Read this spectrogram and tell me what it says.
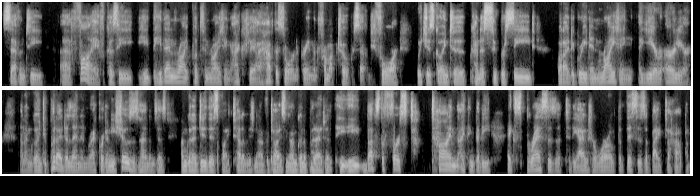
'75 because he he he then write puts in writing. Actually, I have this oral agreement from October '74, which is going to kind of supersede what I'd agreed in writing a year earlier, and I'm going to put out a Lennon record. And he shows his hand and says, "I'm going to do this by television advertising. I'm going to put out a." He, he, that's the first time I think that he expresses it to the outer world that this is about to happen.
